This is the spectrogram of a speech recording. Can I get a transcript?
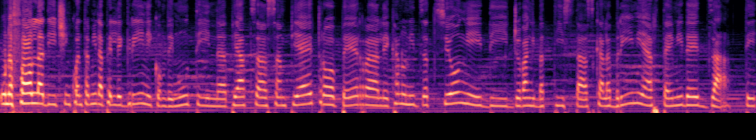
Una folla di 50.000 pellegrini convenuti in piazza San Pietro per le canonizzazioni di Giovanni Battista Scalabrini e Artemide Zatti stati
